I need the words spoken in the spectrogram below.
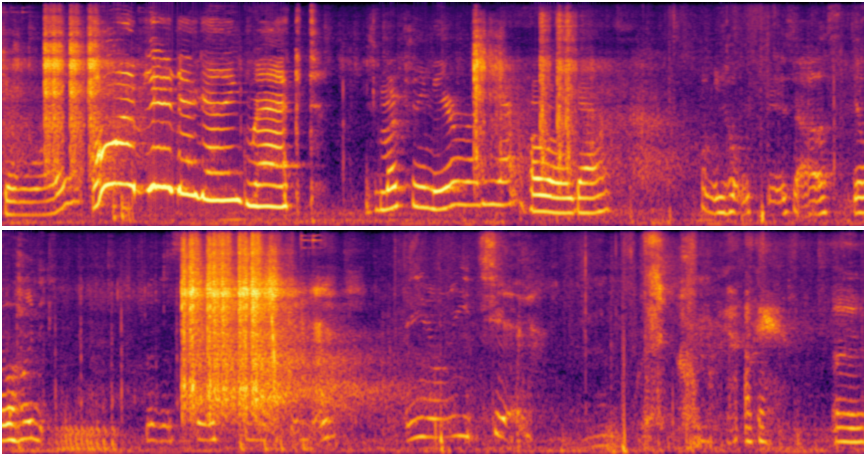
So what? Oh, I'm getting wrecked. Is my premiere ready yet? Hold on, guys. Let me hold this. I'll still hold it. Let me I need to reach it. Oh my god. Okay. Uh,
